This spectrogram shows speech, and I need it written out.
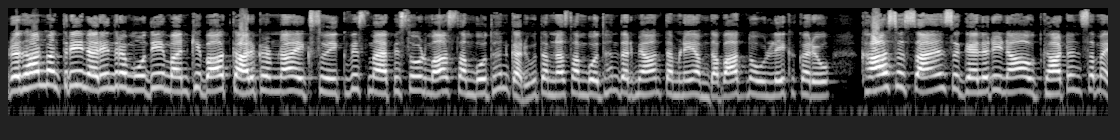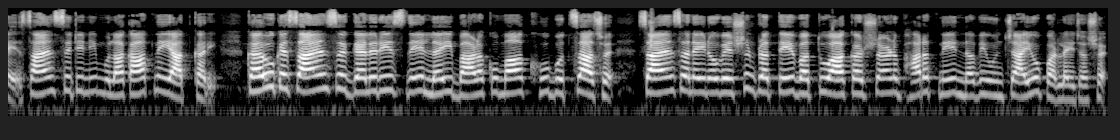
પ્રધાનમંત્રી નરેન્દ્ર મોદીએ મન કી બાત કાર્યક્રમના એકસો એકવીસમાં એપિસોડમાં સંબોધન કર્યું તેમના સંબોધન દરમિયાન તેમણે અમદાવાદનો ઉલ્લેખ કર્યો ખાસ સાયન્સ ગેલેરીના ઉદ્ઘાટન સમયે સાયન્સ સિટીની મુલાકાતને યાદ કરી કહ્યું કે સાયન્સ ગેલેરીઝને લઈ બાળકોમાં ખૂબ ઉત્સાહ છે સાયન્સ અને ઇનોવેશન પ્રત્યે વધતું આકર્ષણ ભારતને નવી ઊંચાઈઓ પર લઈ જશે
